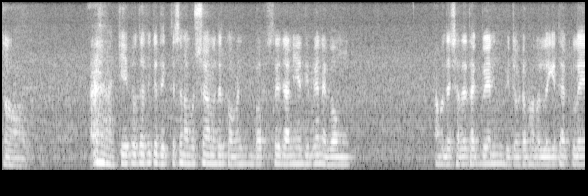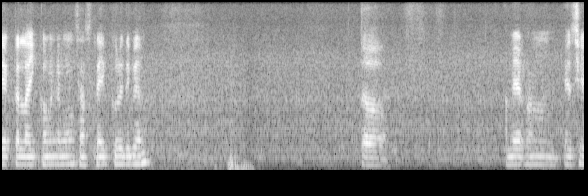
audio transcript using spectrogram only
তো, কে কোথা থেকে দেখতেছেন অবশ্যই আমাদের কমেন্ট বক্সে জানিয়ে দিবেন এবং আমাদের সাথে থাকবেন। ভিডিওটা ভালো লেগে থাকলে একটা লাইক কমেন্ট এবং সাবস্ক্রাইব করে দিবেন। তো, আমি এখন এসে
